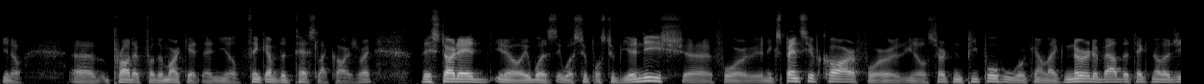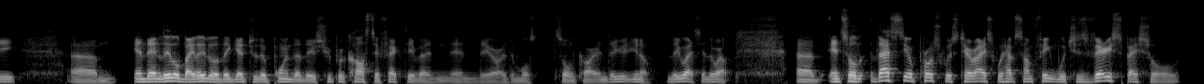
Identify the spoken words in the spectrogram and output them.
you know uh, product for the market. And you know, think of the Tesla cars, right? They started, you know, it was it was supposed to be a niche uh, for an expensive car for you know certain people who were kind of like nerd about the technology. Um, and then little by little, they get to the point that they're super cost effective and, and they are the most sold car in the you know the U.S. in the world. Uh, and so that's the approach with Terra We have something which is very special,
